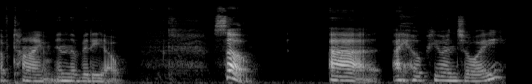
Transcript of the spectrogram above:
of time in the video. So, uh, I hope you enjoy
